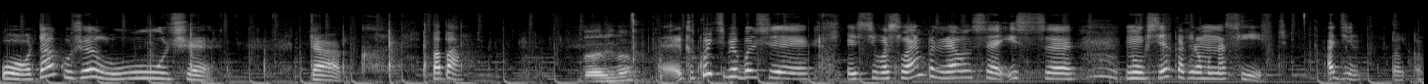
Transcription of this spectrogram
О, вот так уже лучше. Так, папа, Да, Арина? э, какой тебе больше э, всего слайм понравился из э, ну, всех, которые у нас есть? Один только.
